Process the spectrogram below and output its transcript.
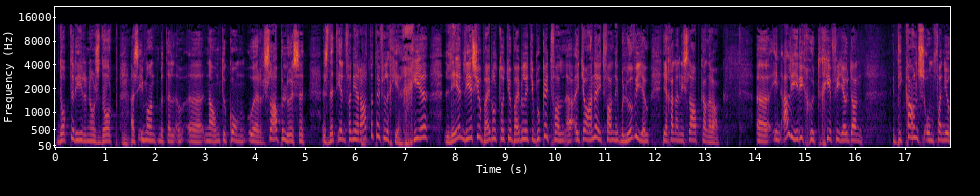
dokter hier in ons dorp. Hmm. As iemand met 'n uh, na hom toe kom oor slapeloosheid, is dit een van die raad wat hy vir hulle gee. Gee, le en lees jou Bybel tot jou Bybel uit jou boek uitval uh, uit jou hande uitval en ek beloof jou, jy gaan aan die slaap kan raak. Uh en al hierdie goed gee vir jou dan die kans om van jou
